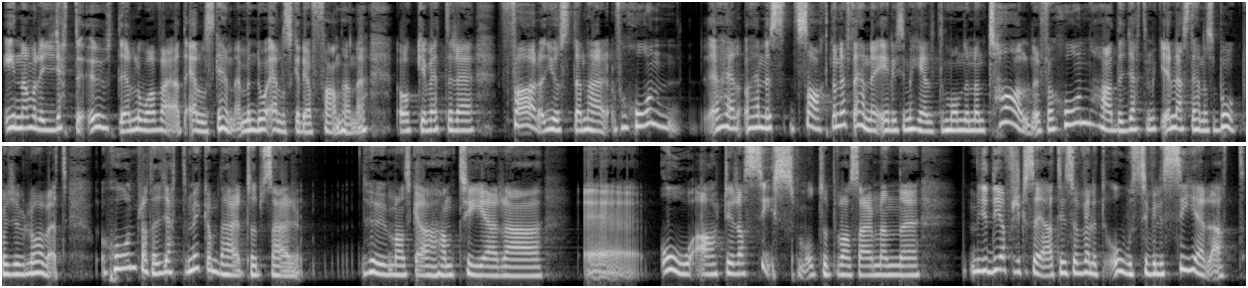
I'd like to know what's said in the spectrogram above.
innan var det jätteute, jag lovar, att älska henne. Men då älskade jag fan henne. Och vet du, för just den här, för hon hennes saknad efter henne är liksom helt monumental nu. För hon hade jättemycket, jag läste hennes bok på jullovet. Hon pratade jättemycket om det här, typ så här hur man ska hantera eh, oartig rasism. Och typ var så här, men eh, det jag försöker säga, att det är så väldigt ociviliserat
